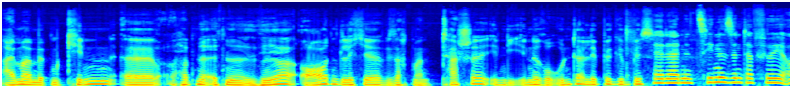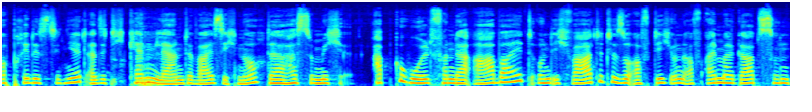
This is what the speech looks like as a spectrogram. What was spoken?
einmal mit dem Kinn, äh, hat mir eine sehr ordentliche, wie sagt man, Tasche in die innere Unterlippe gebissen. Ja, deine Zähne sind dafür ja auch prädestiniert. Als ich dich kennenlernte, weiß ich noch, da hast du mich abgeholt von der Arbeit und ich wartete so auf dich und auf einmal gab es so ein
